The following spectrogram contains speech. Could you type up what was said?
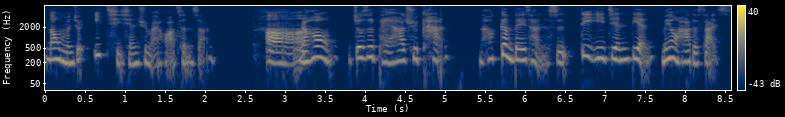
那我们就一起先去买花衬衫。啊，然后就是陪他去看。然后更悲惨的是，第一间店没有他的 size，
